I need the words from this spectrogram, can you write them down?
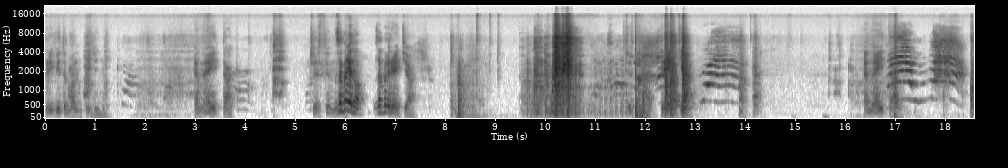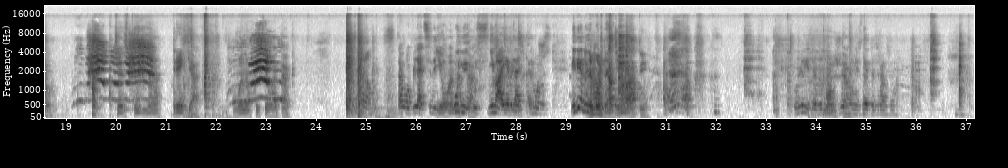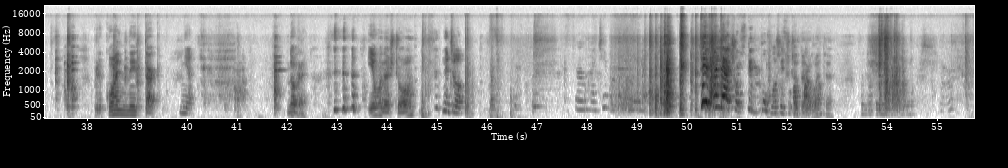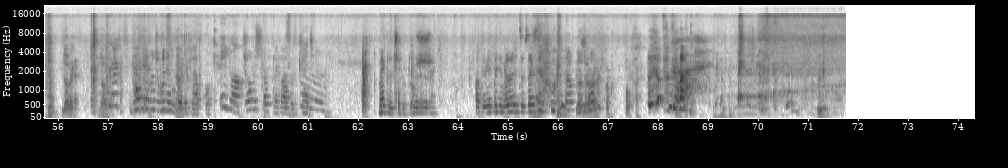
Привіт, Роман Придіню. Еней так. Частина Заберено, заберено. третя. Частина третя. Еней так. Частина третя. Вона хотіла так. Того, блядь, сидить, І вона хуйню так. якусь знімає, блядь, не можу. Мівіну Не можна знімати. Олії треба Ну, зараз жир мені злити зразу. Прикольний так. Ні. Добре. І вона що? Нічого. Ти, блядь, щоб ти пухло щось Що ти робите? Добре. Дай пити крепко. Чого ви сюди прекрасно? П'ять. Виключи. А то він потім вилежиться це все. з телефоном.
